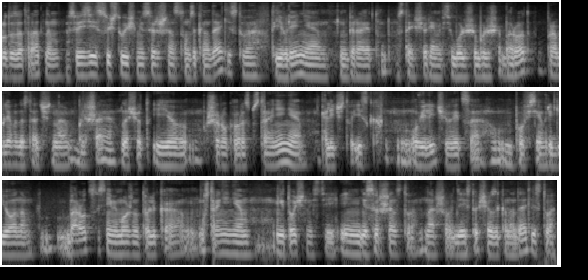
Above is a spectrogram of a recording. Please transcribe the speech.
трудозатратным. В связи с существующим несовершенством законодательства это явление набирает в настоящее время все больше и больше оборот. Проблема достаточно большая за счет ее широкого распространения. Количество исков увеличивается по всем регионам. Бороться с ними можно только устранением неточностей и несовершенства нашего действующего законодательства.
